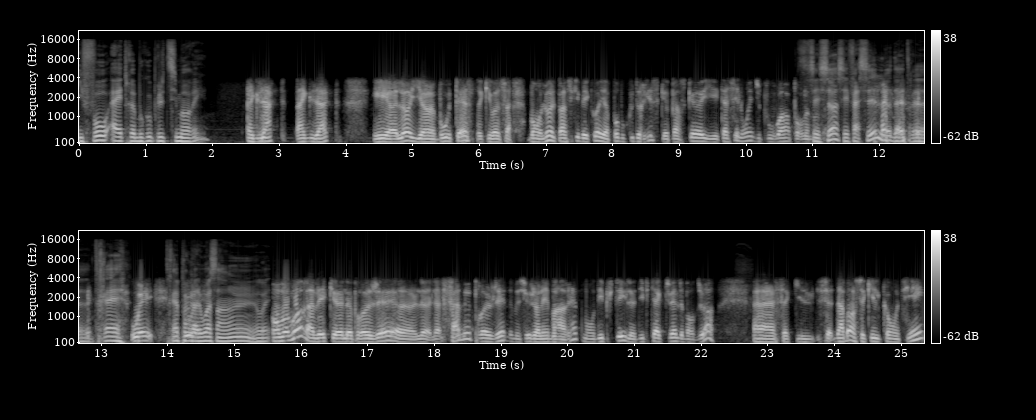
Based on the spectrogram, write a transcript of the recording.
il faut être beaucoup plus timoré. Exact, exact. Et euh, là, il y a un beau test qui va se faire. Bon, là, le Parti québécois, il n'y a pas beaucoup de risques parce qu'il est assez loin du pouvoir pour le moment. C'est ça, c'est facile d'être euh, très, oui. très pour la loi 101. On va voir avec euh, le projet, le, fameux projet de M. Jolin Barrette, mon député, le député actuel de Bordua, ce qu'il, d'abord ce qu'il contient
